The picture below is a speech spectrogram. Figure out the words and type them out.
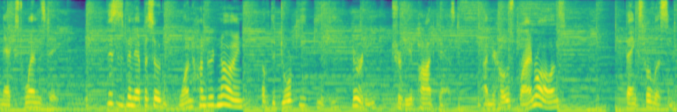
next Wednesday. This has been episode 109 of the Dorky, Geeky, Nerdy Trivia Podcast. I'm your host, Brian Rollins. Thanks for listening.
